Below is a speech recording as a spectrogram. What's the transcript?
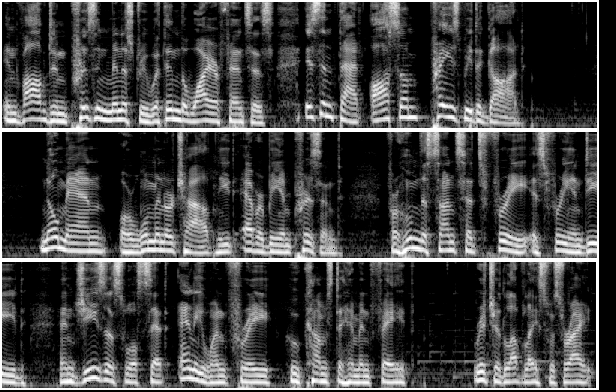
involved in prison ministry within the wire fences. Isn't that awesome? Praise be to God. No man or woman or child need ever be imprisoned. For whom the Son sets free is free indeed, and Jesus will set anyone free who comes to him in faith. Richard Lovelace was right.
